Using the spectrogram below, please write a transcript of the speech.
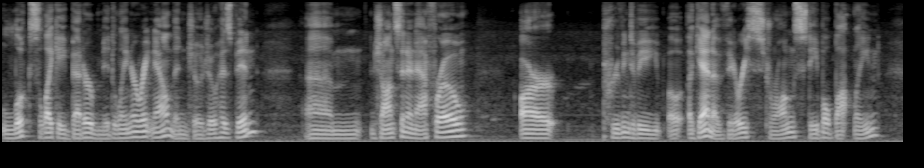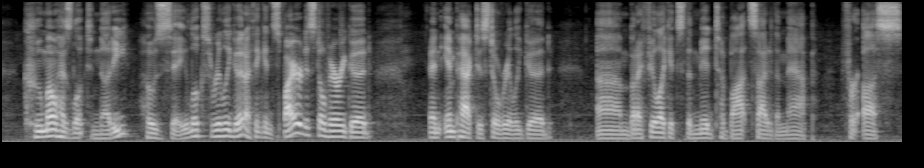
looks like a better mid laner right now than jojo has been um Johnsun and afro are proving to be uh, again a very strong stable bot lane Kumo has looked nutty. Jose looks really good. I think Inspired is still very good, and Impact is still really good. Um, but I feel like it's the mid to bot side of the map for us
